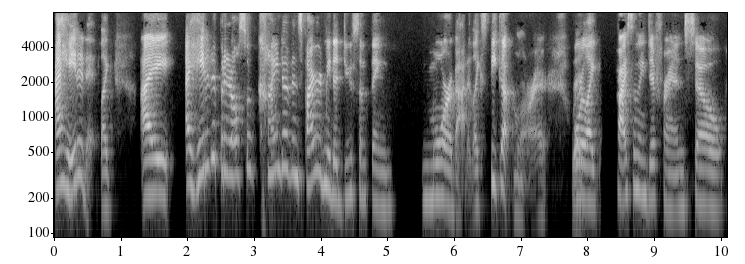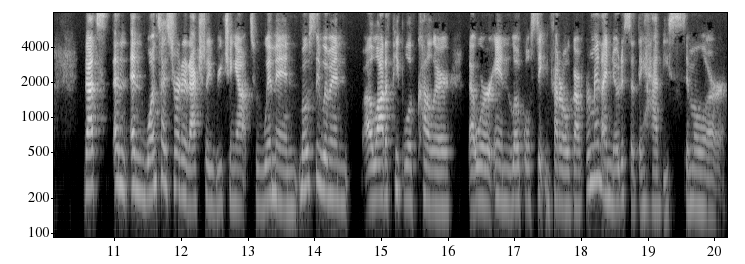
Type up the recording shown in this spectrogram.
i hated it like i i hated it but it also kind of inspired me to do something more about it like speak up more or Right. like try something different so that's and and once i started actually reaching out to women mostly women a lot of people of color that were in local state and federal government i noticed that they had these similar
